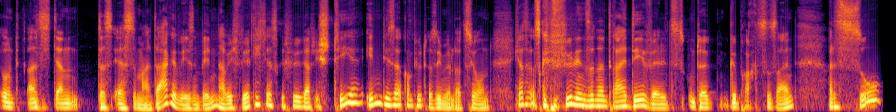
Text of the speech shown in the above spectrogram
und als ich dann das erste Mal da gewesen bin, habe ich wirklich das Gefühl gehabt, ich stehe in dieser Computersimulation. Ich hatte das Gefühl, in so einer 3D-Welt untergebracht zu sein, weil es so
